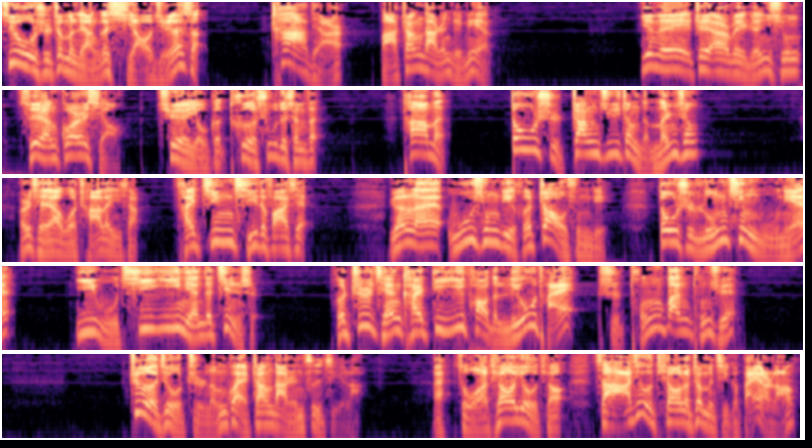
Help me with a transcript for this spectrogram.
就是这么两个小角色，差点把张大人给灭了。因为这二位仁兄虽然官小，却有个特殊的身份，他们都是张居正的门生。而且呀，我查了一下，才惊奇的发现，原来吴兄弟和赵兄弟都是隆庆五年（一五七一年）的进士，和之前开第一炮的刘台是同班同学。这就只能怪张大人自己了。哎，左挑右挑，咋就挑了这么几个白眼狼？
